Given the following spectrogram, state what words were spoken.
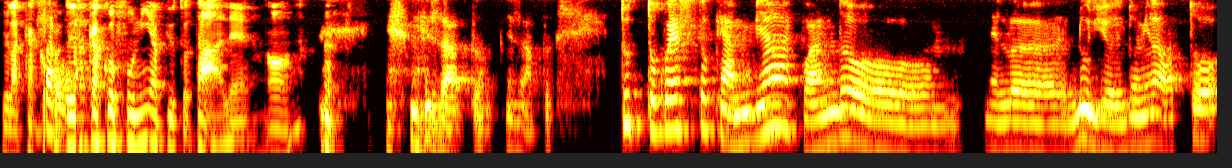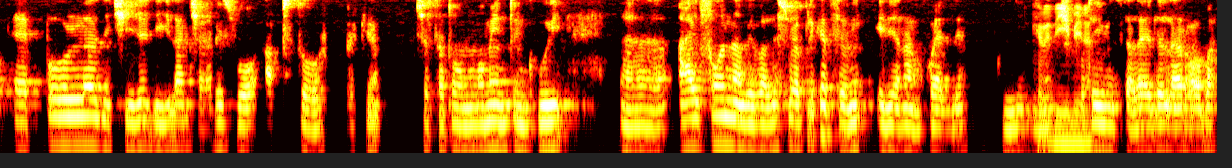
la, caco- la cacofonia più totale, no? esatto, esatto. Tutto questo cambia quando nel luglio del 2008 Apple decide di lanciare il suo App Store, perché c'è stato un momento in cui uh, iPhone aveva le sue applicazioni ed erano quelle, quindi potevi installare della roba,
